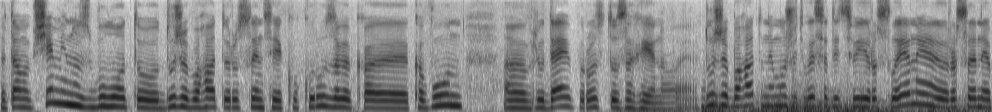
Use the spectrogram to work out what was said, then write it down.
ну, там взагалі мінус було, то дуже багато рослин, це як кукуруза, кавун, е, в людей просто загинули. Дуже багато не можуть висадити свої рослини. Рослини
